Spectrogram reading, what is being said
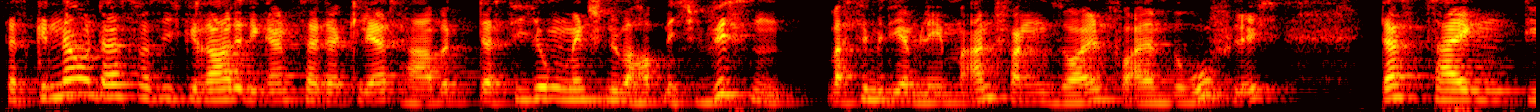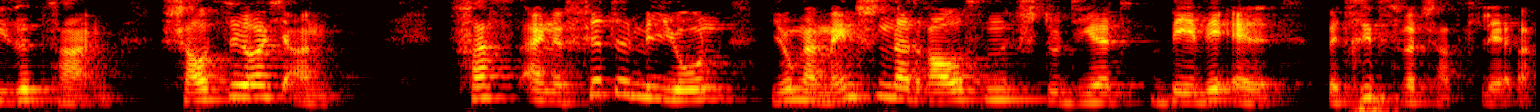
dass genau das, was ich gerade die ganze Zeit erklärt habe, dass die jungen Menschen überhaupt nicht wissen, was sie mit ihrem Leben anfangen sollen, vor allem beruflich, das zeigen diese Zahlen. Schaut sie euch an. Fast eine Viertelmillion junger Menschen da draußen studiert BWL, Betriebswirtschaftslehre.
